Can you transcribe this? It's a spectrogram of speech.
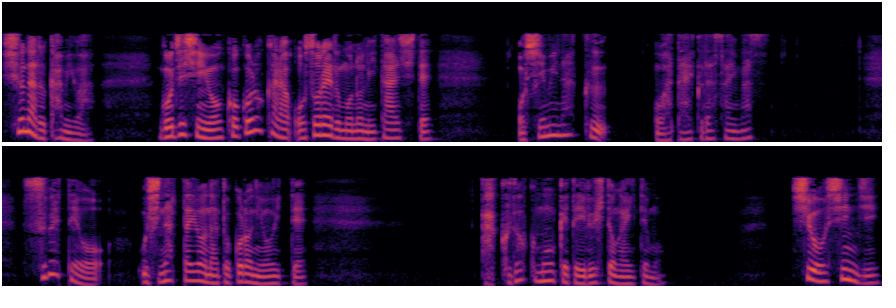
主なる神は、ご自身を心から恐れる者に対して、惜しみなくお与えくださいます。すべてを失ったようなところにおいて、悪毒儲けている人がいても、主を信じ、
